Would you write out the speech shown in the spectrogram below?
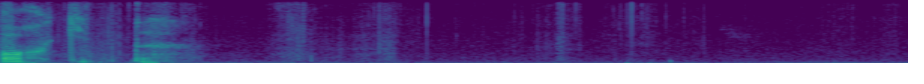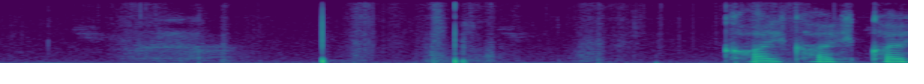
Oh gitti. Kay kay kay.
